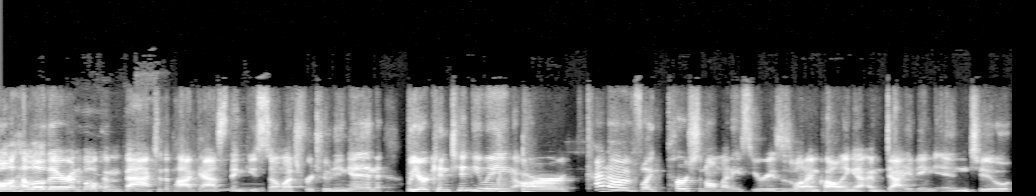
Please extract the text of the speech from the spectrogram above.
Well, hello there, and welcome back to the podcast. Thank you so much for tuning in. We are continuing our kind of like personal money series, is what I'm calling it. I'm diving into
